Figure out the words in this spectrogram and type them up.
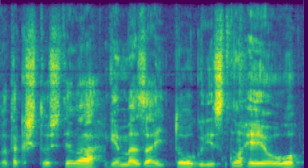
私としては研磨剤とグリスの併用を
